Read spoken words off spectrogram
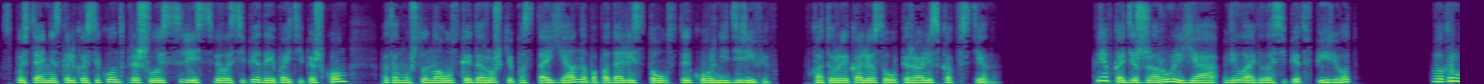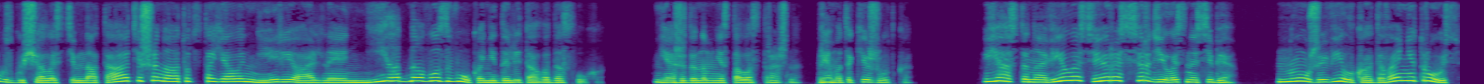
Спустя несколько секунд пришлось слезть с велосипеда и пойти пешком, потому что на узкой дорожке постоянно попадались толстые корни деревьев, в которые колеса упирались как в стену. Крепко держа руль, я вела велосипед вперед. Вокруг сгущалась темнота, а тишина тут стояла нереальная, ни одного звука не долетало до слуха. Неожиданно мне стало страшно, прямо-таки жутко. Я остановилась и рассердилась на себя. «Ну же, Вилка, давай не трусь.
